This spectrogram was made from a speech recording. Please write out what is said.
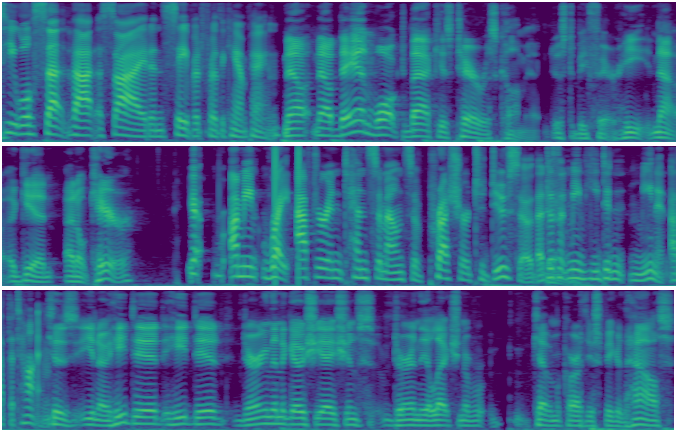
22. he will set that aside and save it for the campaign. Now, now Dan walked back his terrorist comment. Just to be fair, he now again, I don't care. Yeah, I mean, right after intense amounts of pressure to do so. That doesn't mean he didn't mean it at the time. because you know he did he did during the negotiations during the election of Kevin McCarthy as Speaker of the House.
